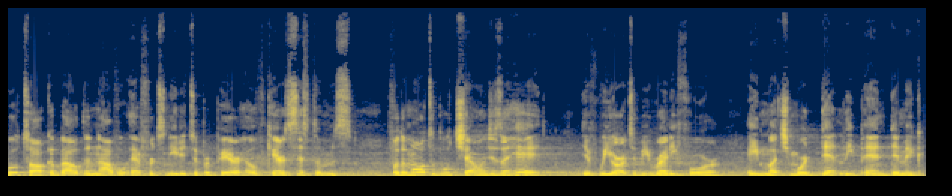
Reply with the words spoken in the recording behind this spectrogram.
will talk about the novel efforts needed to prepare healthcare systems for the multiple challenges ahead if we are to be ready for a much more deadly pandemic,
